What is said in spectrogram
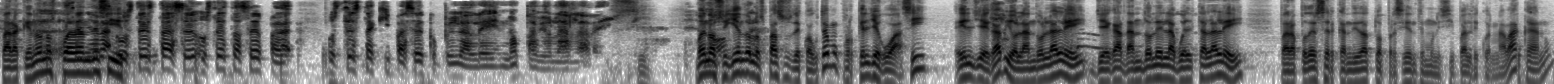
para que no nos puedan decir. Usted está, usted está, para, usted está aquí para hacer cumplir la ley, no para violar la ley. Sí. Bueno, siguiendo los pasos de Cuauhtémoc, porque él llegó así. Él llega violando la ley, llega dándole la vuelta a la ley para poder ser candidato a presidente municipal de Cuernavaca, ¿no?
